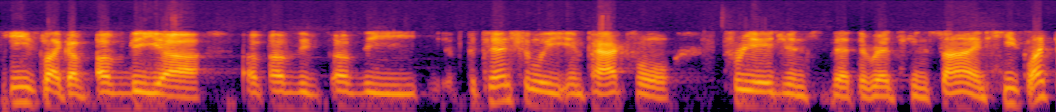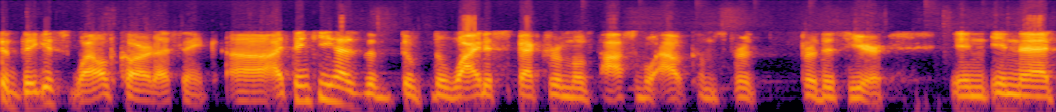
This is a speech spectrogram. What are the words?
he's like of, of the uh, of, of the of the potentially impactful free agents that the Redskins signed. He's like the biggest wild card. I think. Uh, I think he has the, the the widest spectrum of possible outcomes for for this year. In in that.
